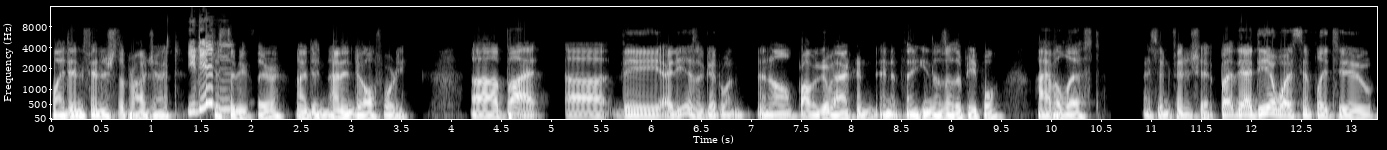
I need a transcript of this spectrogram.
Well, I didn't finish the project. You didn't? Just to be clear, I didn't. I didn't do all 40. Uh, but uh, the idea is a good one, and I'll probably go back and end up thanking those other people. I have a list. I just didn't finish it. But the idea was simply to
